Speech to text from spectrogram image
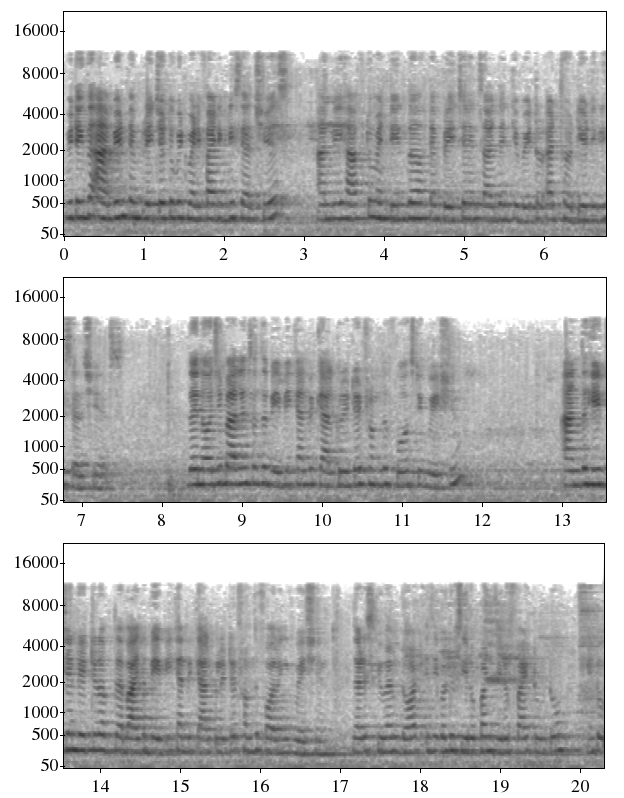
We take the ambient temperature to be 25 degrees Celsius and we have to maintain the temperature inside the incubator at 38 degrees Celsius. The energy balance of the baby can be calculated from the first equation and the heat generated the, by the baby can be calculated from the following equation that is qm dot is equal to 0.0522 into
